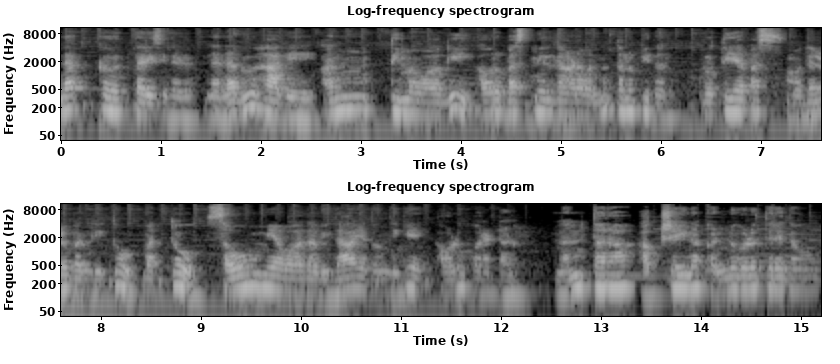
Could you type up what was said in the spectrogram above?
ನಕ್ಕು ಉತ್ತರಿಸಿದಳು. ನನಗೂ ಹಾಗೆ. ಅಂತಿಮವಾಗಿ ಅವರು ಬಸ್ ನಿಲ್ದಾಣವನ್ನು ತಲುಪಿದರು. ಕೃತಿಯ ಬಸ್ ಮೊದಲು ಬಂದಿತು ಮತ್ತು ಸೌಮ್ಯವಾದ ವಿದಾಯದೊಂದಿಗೆ ಅವಳು ಹೊರಟಳು. ನಂತರ ಅಕ್ಷಯ್ನ ಕಣ್ಣುಗಳು ತೆರೆದವು.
